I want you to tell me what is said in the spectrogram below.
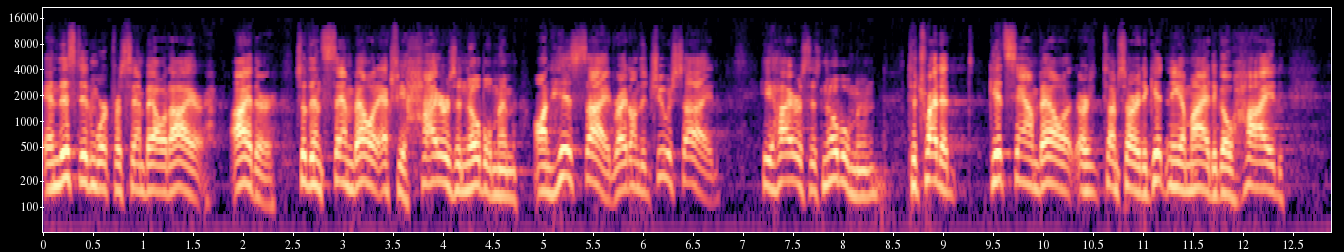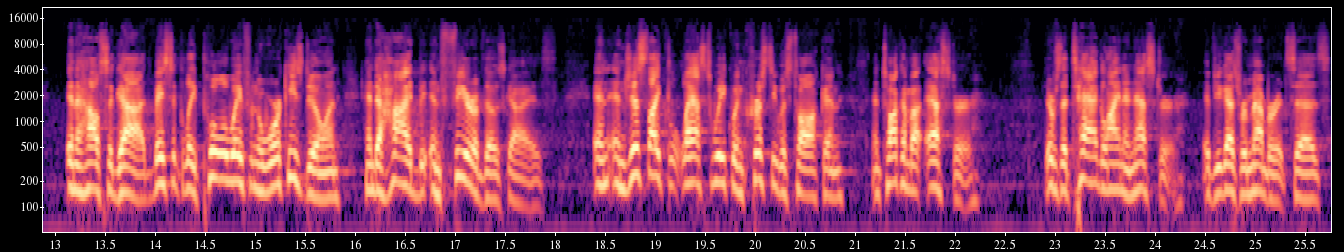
And this didn't work for Sanballat either. So then Sanballat actually hires a nobleman on his side, right on the Jewish side. He hires this nobleman to try to get Sanballat, or I'm sorry, to get Nehemiah to go hide in the house of God. Basically, pull away from the work he's doing and to hide in fear of those guys. And, and just like last week when Christy was talking and talking about Esther, there was a tagline in Esther. If you guys remember, it says,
